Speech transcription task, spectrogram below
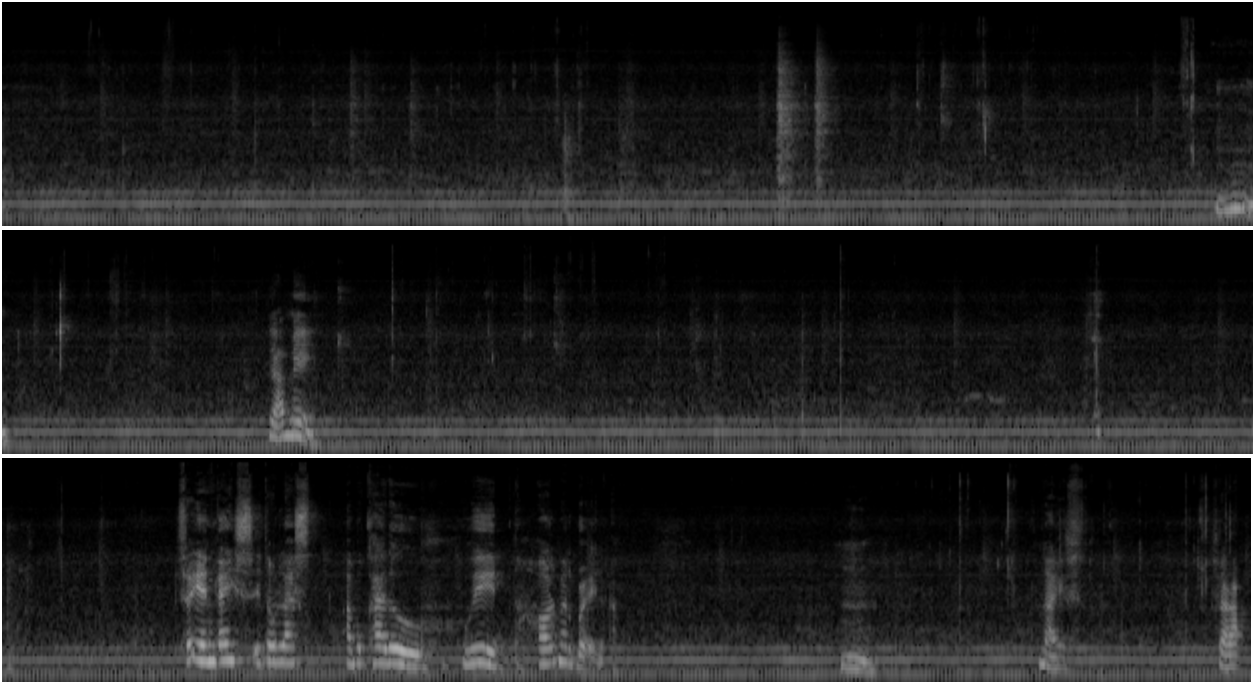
Mmm. Yummy. So, yan guys. Ito last avocado with wholemeal bread. Mm. Nice. Sarap.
